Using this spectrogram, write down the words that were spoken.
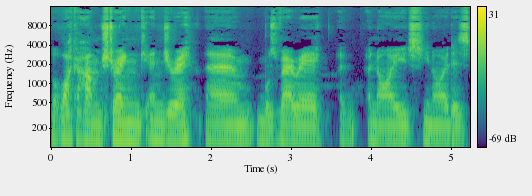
looked like a hamstring injury. Um, was very annoyed. You know, it is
